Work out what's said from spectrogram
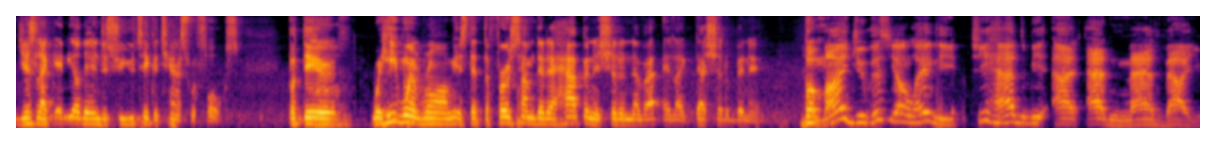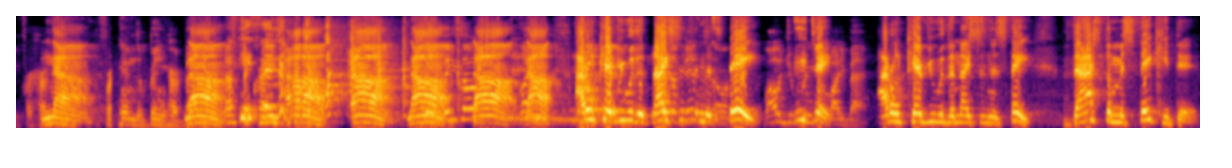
just like any other industry, you take a chance with folks. But there, Mhm. where he went wrong is that the first time that it happened, it should have never like that should have been it. But mind you, this young lady, she had to be add, adding mad value for her Nah. for him to bring her back. Nah. That's He the said crazy. Nah, nah, nah, think so? nah, Like, nah. I don't care if you were the As a nicest in the business owner, state, Why would you bring DJ. somebody back? I don't care if you were the nicest in the state. That's the mistake he did.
